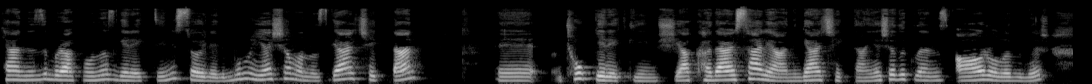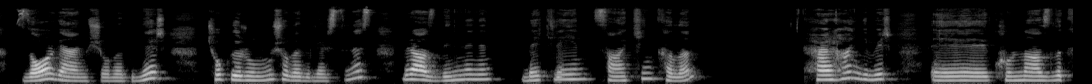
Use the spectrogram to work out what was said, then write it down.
kendinizi bırakmanız gerektiğini söyledi. Bunu yaşamanız gerçekten e, çok gerekliymiş. Ya kadersel yani gerçekten yaşadıklarınız ağır olabilir, zor gelmiş olabilir, çok yorulmuş olabilirsiniz. Biraz dinlenin, bekleyin, sakin kalın. Herhangi bir e, kurnazlık,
